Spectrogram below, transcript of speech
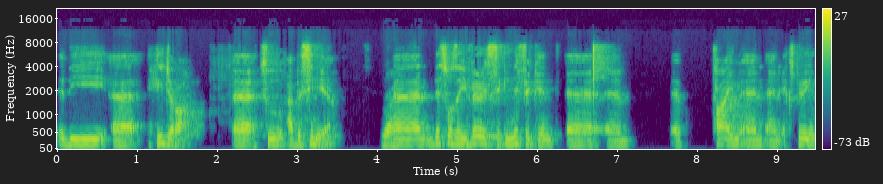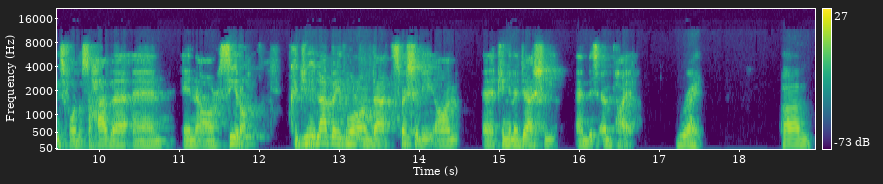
the uh, hijrah uh, to Abyssinia. Right. And this was a very significant uh, um, uh, time and, and experience for the Sahaba and in our Sirah. Could you elaborate more on that, especially on uh, King Najashi and this empire? Right. Um,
